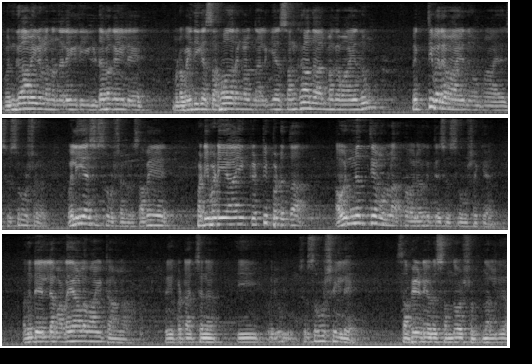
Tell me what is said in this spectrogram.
മുൻഗാമികൾ എന്ന നിലയിൽ ഈ ഇടവകയിലെ നമ്മുടെ വൈദിക സഹോദരങ്ങൾ നൽകിയ സംഘാതാത്മകമായതും വ്യക്തിപരമായതുമായ ശുശ്രൂഷകൾ വലിയ ശുശ്രൂഷകൾ സഭയെ പടിപടിയായി കെട്ടിപ്പടുത്ത ഔന്നത്യമുള്ള പൗരോഹിത്യ ശുശ്രൂഷയ്ക്ക് അതിന്റെ എല്ലാം അടയാളമായിട്ടാണ് പ്രിയപ്പെട്ട അച്ഛന് ഈ ഒരു ശുശ്രൂഷയിലെ സഭയുടെ ഒരു സന്തോഷം നൽകുക.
